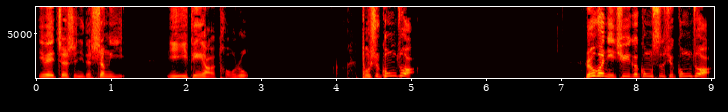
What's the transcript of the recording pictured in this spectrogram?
因为这是你的生意。你一定要投入，不是工作。如果你去一个公司去工作，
